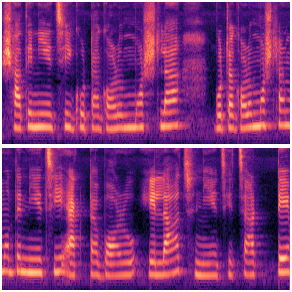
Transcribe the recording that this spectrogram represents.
সাথে নিয়েছি গোটা গরম মশলা, গোটা গরম মশলার মধ্যে নিয়েছি একটা বড় এলাচ, নিয়েছি চারটে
